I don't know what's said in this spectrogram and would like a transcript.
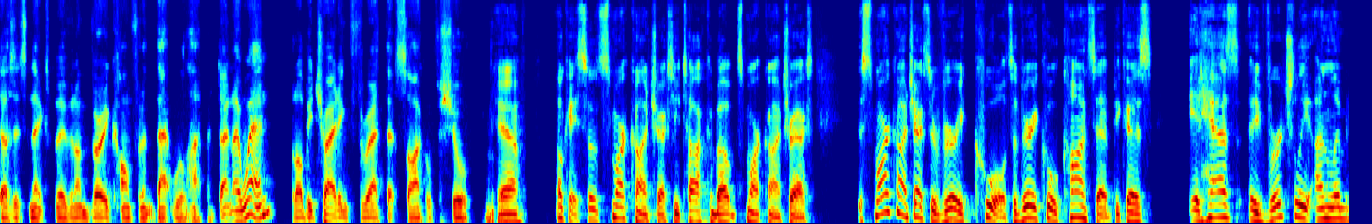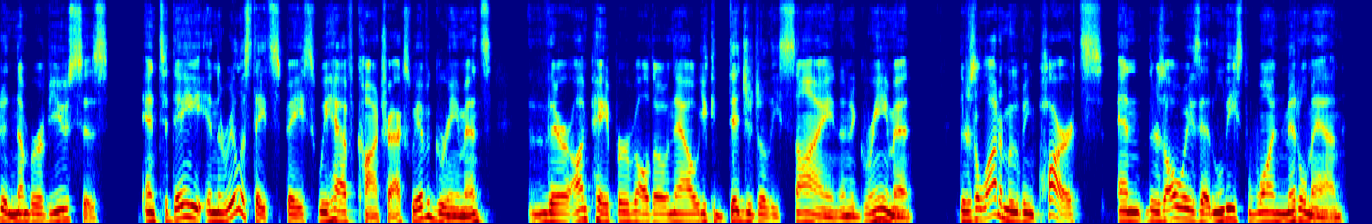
does its next move. And I'm very confident that will happen. Don't know when, but I'll be trading throughout that cycle for sure. Yeah. Okay. So smart contracts, you talk about smart contracts. The smart contracts are very cool. It's a very cool concept because it has a virtually unlimited number of uses. And today in the real estate space, we have contracts, we have agreements. They're on paper, although now you can digitally sign an agreement. There's a lot of moving parts, and there's always at least one middleman.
